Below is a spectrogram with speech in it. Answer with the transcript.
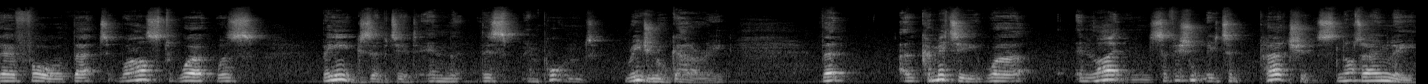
therefore, that whilst work was being exhibited in this important regional gallery, that a committee were enlightened sufficiently to purchase not only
